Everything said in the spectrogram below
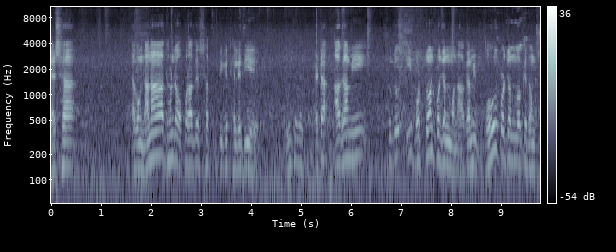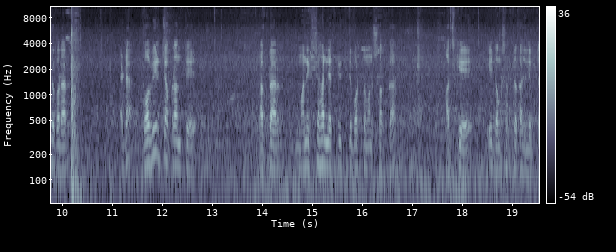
নেশা এবং নানা ধরনের অপরাধের সাথে দিকে ঠেলে দিয়ে এটা আগামী শুধু এই বর্তমান প্রজন্ম না, আগামী বহু প্রজন্মকে ধ্বংস করার এটা গভীর চক্রান্তে ডক্টর মানিক সাহার নেতৃত্বে বর্তমান সরকার আজকে এই ধ্বংসাত্মক কাজে লিপ্ত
